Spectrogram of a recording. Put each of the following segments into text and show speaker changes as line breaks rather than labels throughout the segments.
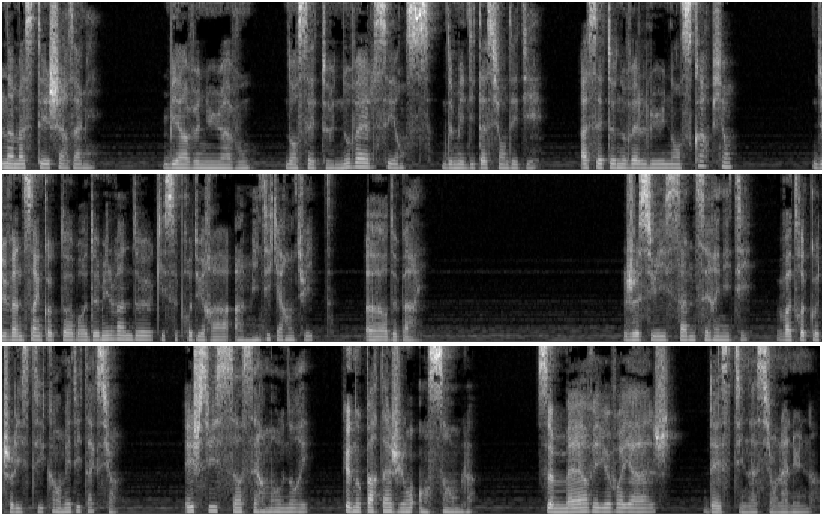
Namasté chers amis, bienvenue à vous dans cette nouvelle séance de méditation dédiée à cette nouvelle lune en scorpion du 25 octobre 2022 qui se produira à midi 48 heure de Paris. Je suis San Serenity, votre coach holistique en méditation, et je suis sincèrement honorée que nous partagions ensemble ce merveilleux voyage destination la Lune.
